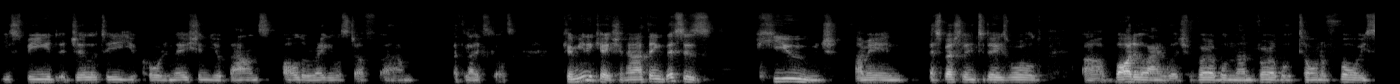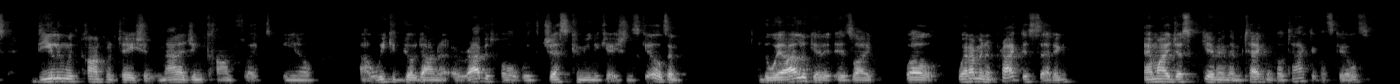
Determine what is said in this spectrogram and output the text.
your speed, agility, your coordination, your balance, all the regular stuff. Um, athletic skills. Communication, and I think this is huge. I mean, especially in today's world, uh, body language, verbal, nonverbal, tone of voice, dealing with confrontation, managing conflict. You know, uh, we could go down a, a rabbit hole with just communication skills. And the way I look at it is like, well, when I'm in a practice setting, am I just giving them technical, tactical skills,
